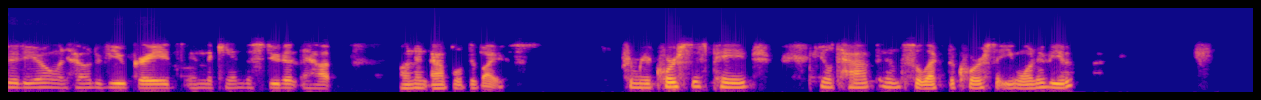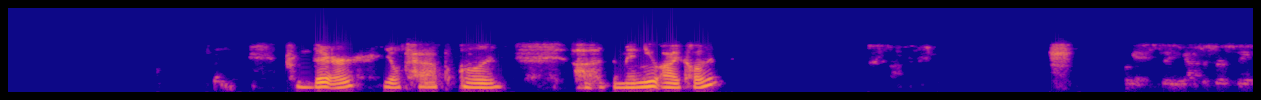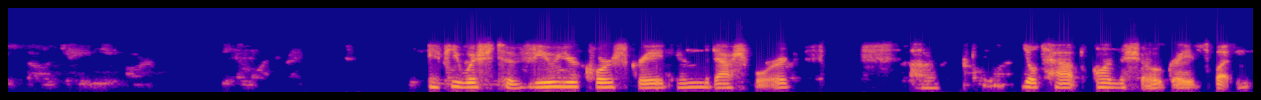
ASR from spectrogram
video on how to view grades in the Canvas Student app on an Apple device. From your courses page, you'll tap and select the course that you want to view. From there, you'll tap on uh, the menu icon. If you wish to view your course grade in the dashboard, uh, you'll tap on the Show Grades button.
